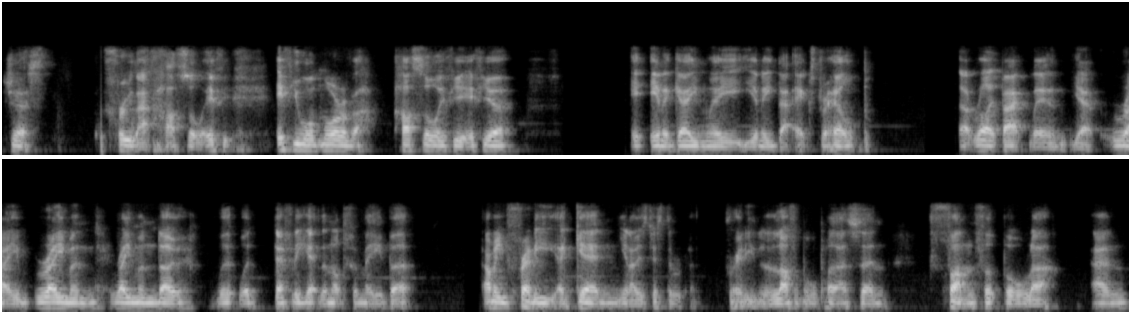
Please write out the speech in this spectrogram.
Just through that hustle. If if you want more of a hustle, if you if you're in a game where you need that extra help, at right back, then yeah, Ray Raymond Raymundo would, would, definitely get the nod for me. But I mean, Freddie again, you know, is just a really lovable person, fun footballer, and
